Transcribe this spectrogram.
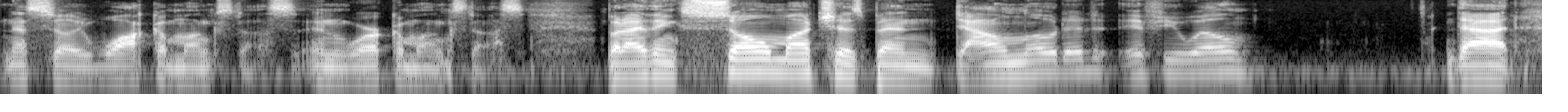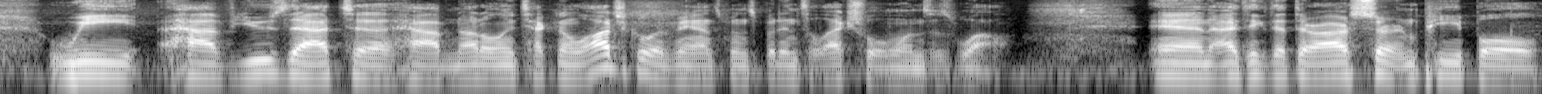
necessarily walk amongst us and work amongst us. But I think so much has been downloaded, if you will, that we have used that to have not only technological advancements, but intellectual ones as well. And I think that there are certain people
